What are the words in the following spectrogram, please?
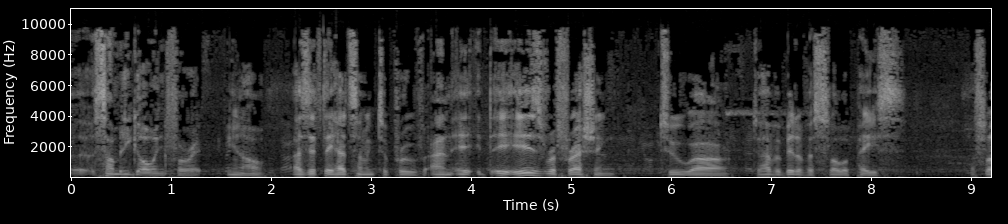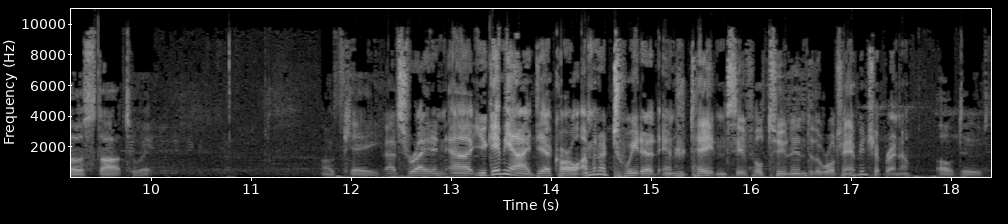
uh, somebody going for it, you know, as if they had something to prove. And it, it, it is refreshing to uh, to have a bit of a slower pace, a slower start to it. Okay. That's right. And uh, you gave me an idea, Carl. I'm going to tweet at Andrew Tate and see if he'll tune into the World Championship right now. Oh, dude,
